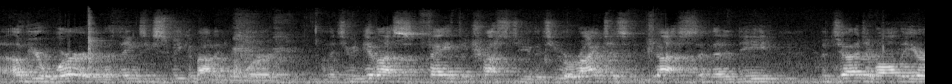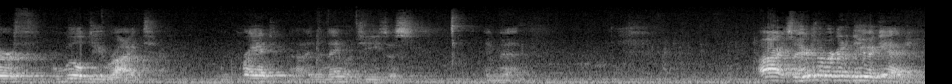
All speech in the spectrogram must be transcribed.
of your word and the things you speak about in your word. And that you would give us faith to trust you, that you are righteous and just, and that indeed the judge of all the earth will do right. We pray it uh, the name of Jesus. Amen. All right, so here's what we're going to do again.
